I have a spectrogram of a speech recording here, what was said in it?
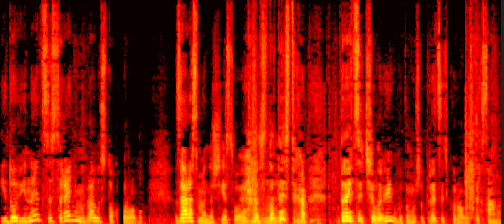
і до війни це середньо ми брали 100 коробок. Зараз в мене ж є своя статистика 30 чоловік, бо тому що 30 коробок. Так само.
